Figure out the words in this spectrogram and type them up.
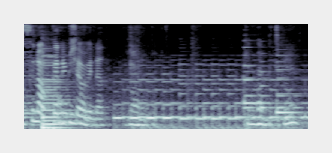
Sinop, kanim siya winat. Yan. Tandang kecil.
